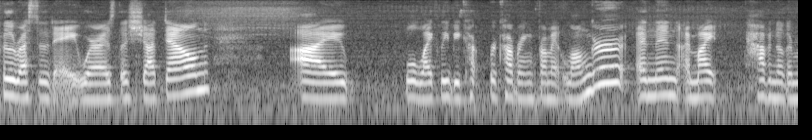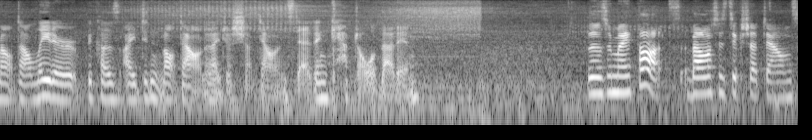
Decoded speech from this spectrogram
for the rest of the day. Whereas the shutdown, I will likely be recovering from it longer and then I might have another meltdown later because I didn't melt down and I just shut down instead and kept all of that in. Those are my thoughts about autistic shutdowns.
